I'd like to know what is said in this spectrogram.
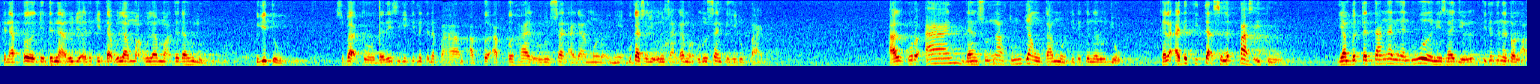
kenapa kita nak rujuk ke kitab ulama-ulama terdahulu? Begitu. Sebab tu dari segi kita kena faham apa-apa hal urusan agama ini bukan saja urusan agama, urusan kehidupan. Al-Quran dan sunnah tunjang utama kita kena rujuk. Kalau ada kitab selepas itu yang bertentangan dengan dua ni saja, kita kena tolak.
